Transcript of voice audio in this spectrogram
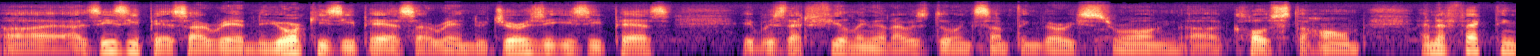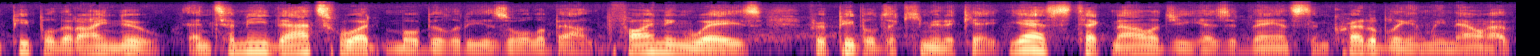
uh, as E-ZPass, I ran New York E-ZPass, I ran New Jersey E-ZPass, it was that feeling that I was doing something very strong, uh, close to home, and affecting people that I knew. And to me, that's what mobility is all about finding ways for people to communicate. Yes, technology has advanced incredibly, and we now have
